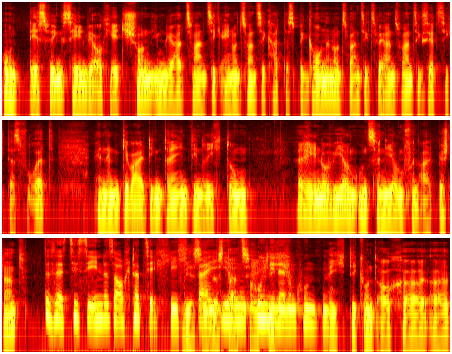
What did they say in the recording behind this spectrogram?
Und deswegen sehen wir auch jetzt schon im Jahr 2021 hat das begonnen und 2022 setzt sich das fort, einen gewaltigen Trend in Richtung Renovierung und Sanierung von Altbestand. Das heißt, Sie sehen das auch tatsächlich Wir bei Ihren Kundinnen und Kunden. Richtig und auch äh, äh,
